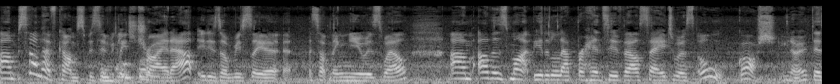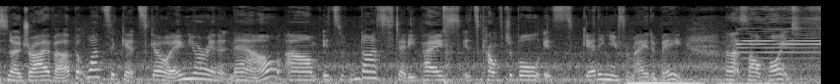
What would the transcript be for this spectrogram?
Um, some have come specifically to try it out. It is obviously a, something new as well. Um, others might be a little apprehensive. They'll say to us, oh, gosh, you know, there's no driver. But once it gets going, you're in it now. Um, it's a nice, steady pace. It's comfortable. It's getting you from A to B. And that's the whole point.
